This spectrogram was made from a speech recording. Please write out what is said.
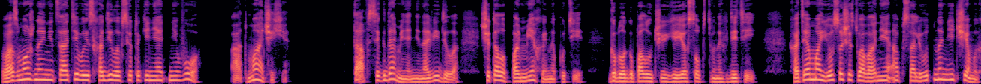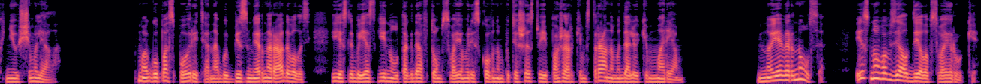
Возможно, инициатива исходила все таки не от него, а от мачехи. Та всегда меня ненавидела, считала помехой на пути к благополучию ее собственных детей, хотя мое существование абсолютно ничем их не ущемляло. Могу поспорить, она бы безмерно радовалась, если бы я сгинул тогда в том своем рискованном путешествии по жарким странам и далеким морям. Но я вернулся и снова взял дело в свои руки.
